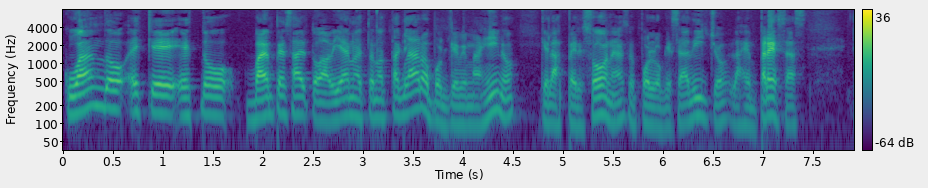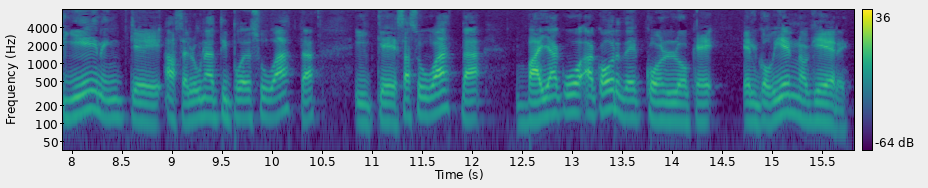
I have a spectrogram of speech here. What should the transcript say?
¿Cuándo es que esto va a empezar? Todavía no, esto no está claro porque me imagino que las personas, por lo que se ha dicho, las empresas, tienen que hacer un tipo de subasta y que esa subasta vaya acorde con lo que el gobierno quiere.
